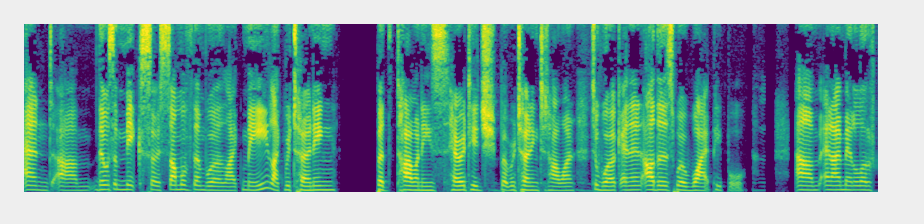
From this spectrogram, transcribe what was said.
and um, there was a mix. So some of them were like me, like returning, but Taiwanese heritage, but returning to Taiwan to work, and then others were white people. Um, and I met a lot of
